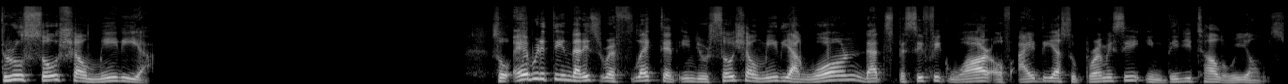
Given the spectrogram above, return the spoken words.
through social media. So everything that is reflected in your social media won that specific war of idea supremacy in digital realms.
